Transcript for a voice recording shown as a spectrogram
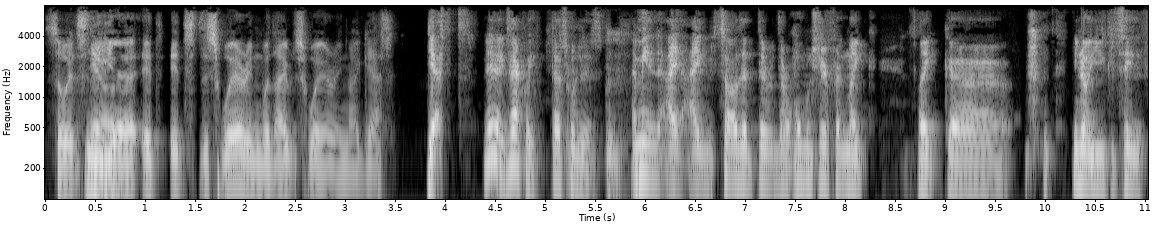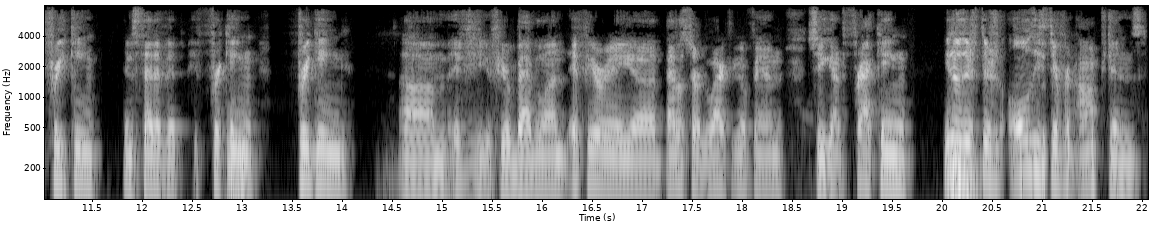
So it's You the uh, it it's the swearing without swearing, I guess. Yes. Yeah, exactly. That's what it is. I mean, I, I saw that there, there are a whole bunch of different, like, like, uh, you know, you could say freaking instead of it, fricking, frigging. Um, if, if you're Babylon, if you're a uh, Battlestar Galactica fan, so you got fracking. You know, there's there's all these different options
